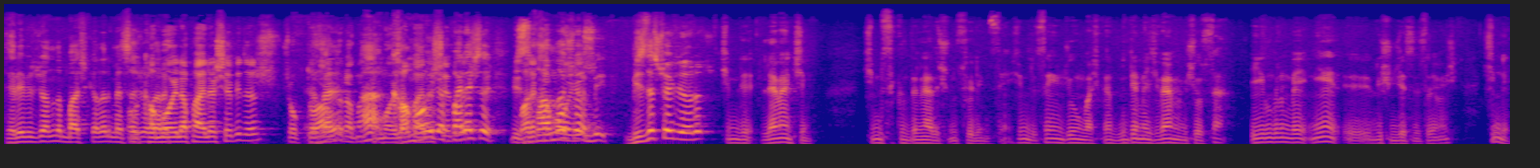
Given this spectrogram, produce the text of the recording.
televizyonda başkaları mesaj O olarak kamuoyuyla paylaşabilir. Çok doğaldır Efendim? ama Ha, kamuoyuyla, kamuoyuyla paylaşabilir. paylaşır. Biz de kamuoyuyuz. biz de söylüyoruz. Şimdi Levent'ciğim, şimdi sıkıntı nerede şunu söyleyeyim size. Şimdi Sayın Cumhurbaşkanı bu demeci vermemiş olsa Yıldırım Bey niye e, düşüncesini söylemiş? Şimdi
